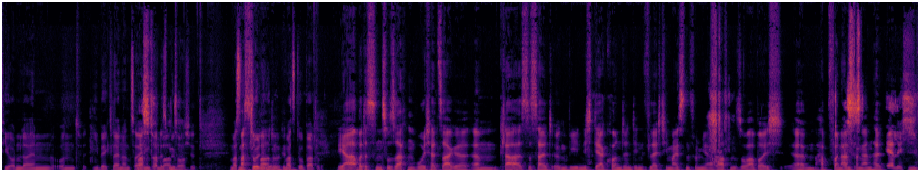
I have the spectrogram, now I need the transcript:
die Online und eBay Kleinanzeigen und alles Mögliche. Mas Masturbator, genau. Masturbator. Ja, aber das sind so Sachen, wo ich halt sage, ähm, klar, es ist halt irgendwie nicht der Content, den vielleicht die meisten von mir erwarten, so, aber ich ähm, habe von das Anfang an halt ehrlich.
